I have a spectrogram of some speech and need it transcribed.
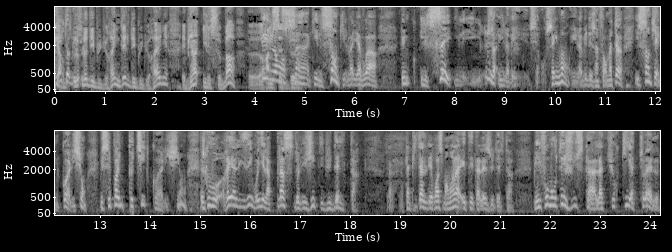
car le, début du règne, dès le début du règne, eh bien, il se bat, euh, Ramsès II. il sent qu'il va y avoir il sait, il, avait ses renseignements, il avait des informateurs, il sent qu'il y a une coalition, mais c'est pas une petite coalition. Est-ce que vous réalisez, vous voyez la place de l'Égypte et du Delta? La, capitale des rois à ce moment-là était à l'est du Delta. Mais il faut monter jusqu'à la Turquie actuelle,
